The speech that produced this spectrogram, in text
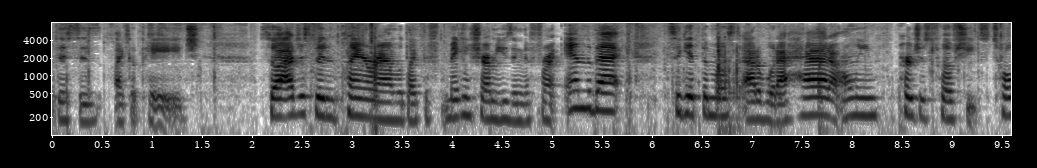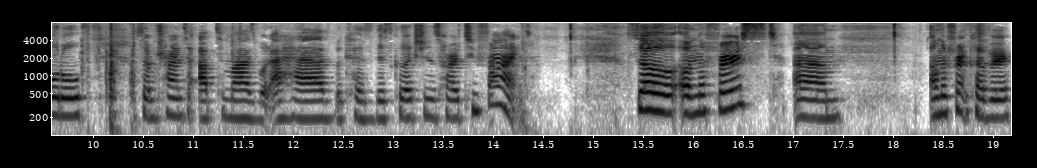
this is like a page. So I just been playing around with like the, making sure I'm using the front and the back to get the most out of what I had. I only purchased 12 sheets total. So I'm trying to optimize what I have because this collection is hard to find. So on the first, um, on the front cover,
